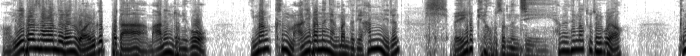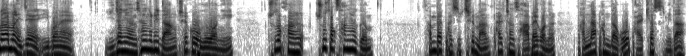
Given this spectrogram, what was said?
어, 일반 사원들은 월급보다 많은 돈이고 이만큼 많이 받는 양반들이 하는 일은 왜 이렇게 없었는지 하는 생각도 들고요. 그나마 이제 이번에 이정현 새누리당 최고의원이 추석, 상여금 387만 8,400원을 반납한다고 밝혔습니다.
